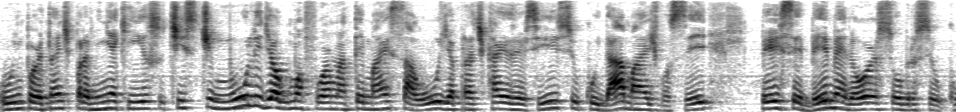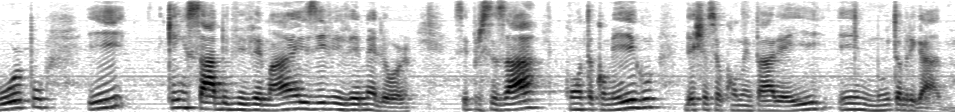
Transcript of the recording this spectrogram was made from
O importante para mim é que isso te estimule de alguma forma a ter mais saúde, a praticar exercício, cuidar mais de você perceber melhor sobre o seu corpo e, quem sabe, viver mais e viver melhor. Se precisar, conta comigo, deixa seu comentário aí e muito obrigado.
